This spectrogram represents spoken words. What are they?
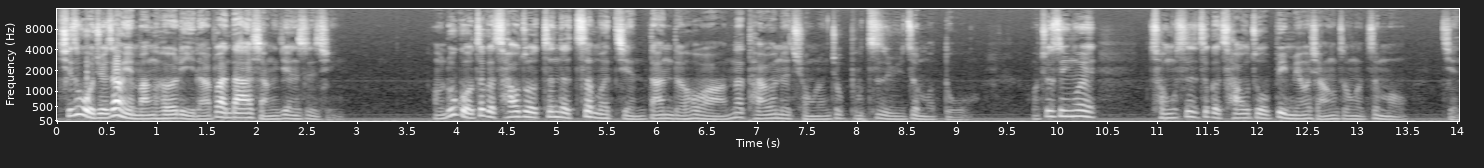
其实我觉得这样也蛮合理的，不然大家想一件事情哦，如果这个操作真的这么简单的话，那台湾的穷人就不至于这么多。哦，就是因为从事这个操作并没有想象中的这么简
